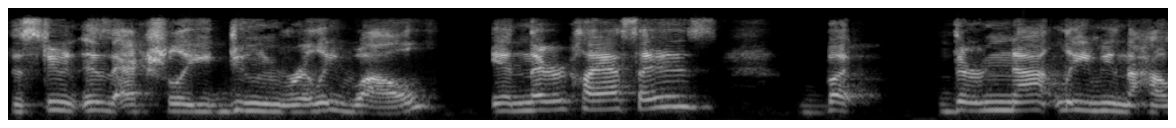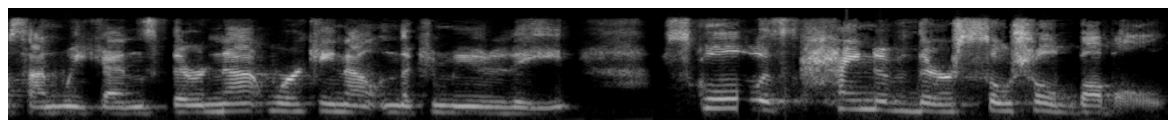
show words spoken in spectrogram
the student is actually doing really well in their classes but they're not leaving the house on weekends. They're not working out in the community. School was kind of their social bubble.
